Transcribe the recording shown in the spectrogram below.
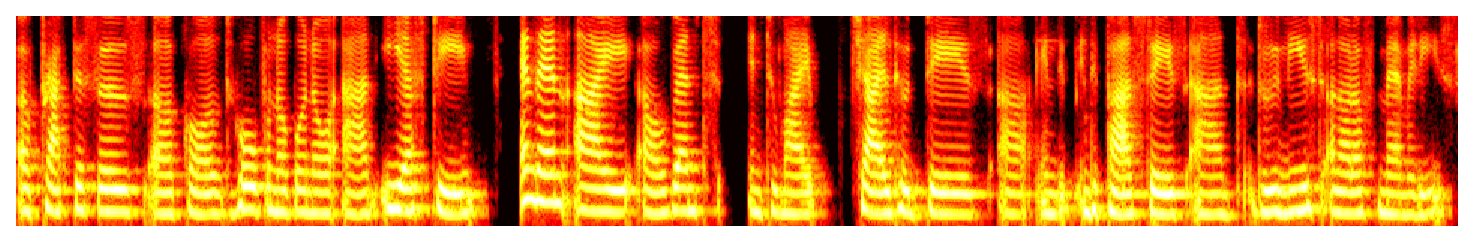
uh, practices uh, called Ho'oponopono and EFT. And then I uh, went into my childhood days uh, in the in the past days and released a lot of memories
